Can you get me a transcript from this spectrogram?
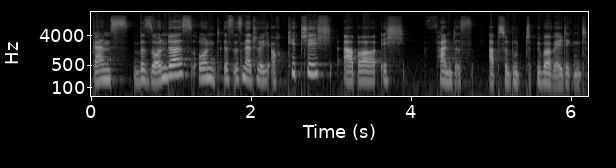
ganz besonders und es ist natürlich auch kitschig, aber ich fand es absolut überwältigend.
